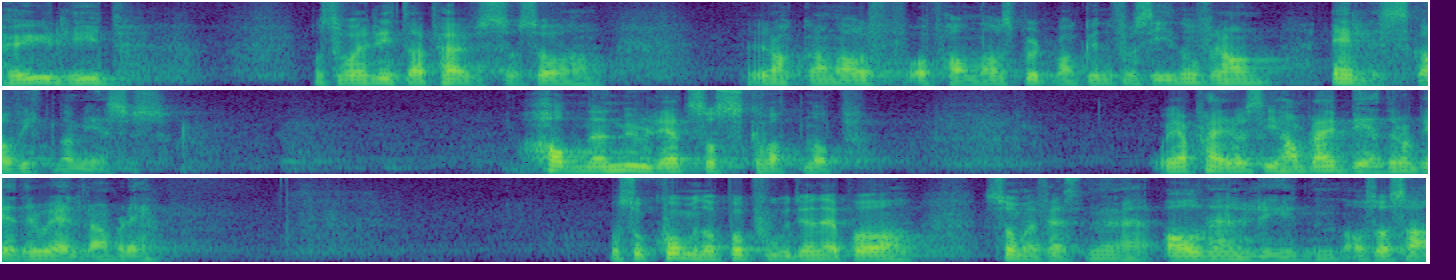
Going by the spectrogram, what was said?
Høy lyd. Og så var det litt av pause, og så rakk han opp handa og spurte om han kunne få si noe, for han elska å vitne om Jesus. Hadde han en mulighet, så skvatt han opp. Og jeg pleier å si han blei bedre og bedre jo eldre han ble. Og så kom han opp på podiet nede på sommerfesten med all den lyden, og så sa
